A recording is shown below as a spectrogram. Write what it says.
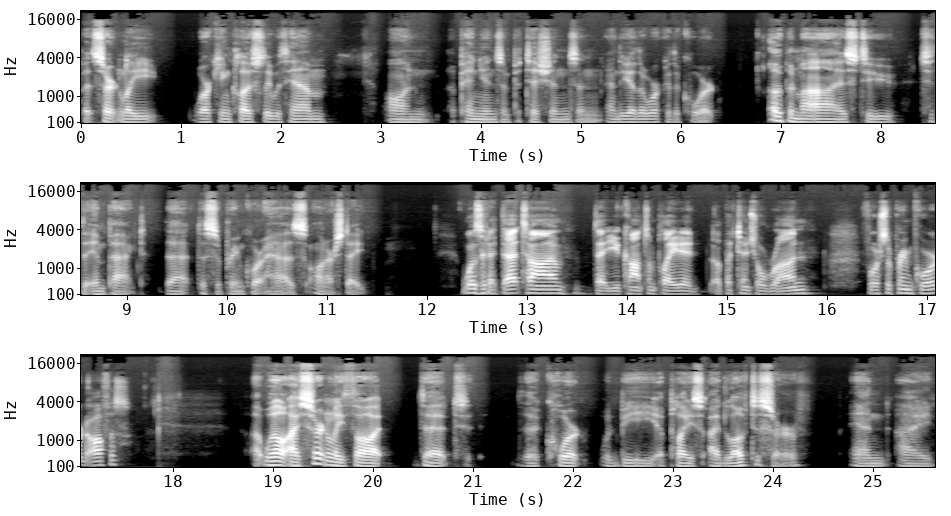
but certainly working closely with him on opinions and petitions and, and the other work of the court opened my eyes to to the impact that the Supreme Court has on our state. Was it at that time that you contemplated a potential run for Supreme Court office? Uh, well, I certainly thought that the court would be a place I'd love to serve, and I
